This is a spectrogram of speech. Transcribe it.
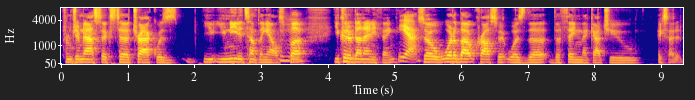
from gymnastics to track was you, you needed something else, but you could have done anything. Yeah. So what about CrossFit was the the thing that got you excited?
